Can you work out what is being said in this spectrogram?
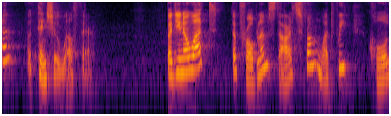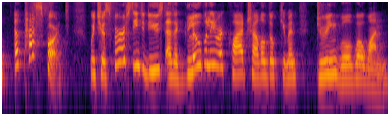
and potential welfare. But you know what? The problem starts from what we call a passport, which was first introduced as a globally required travel document during World War I,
